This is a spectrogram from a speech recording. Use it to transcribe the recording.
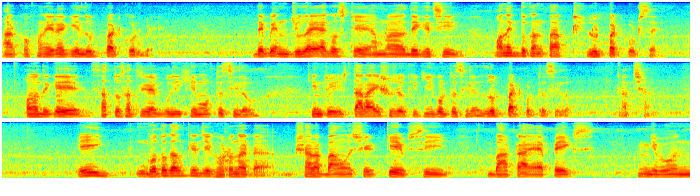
আর কখন এরা গিয়ে লুটপাট করবে। দেখবেন জুলাই, আগস্টে আমরা দেখেছি অনেক দোকানপাট লুটপাট করছে। অন্যদিকে ছাত্রছাত্রীরা গুলি খেয়ে মরতেছিল, কিন্তু তারা এই সুযোগে কী করতেছিল? লুটপাট করতেছিল। আচ্ছা এই গতকালকের যে ঘটনাটা, সারা বাংলাদেশের কেএফসি বাটা অ্যাপেক্স এবং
